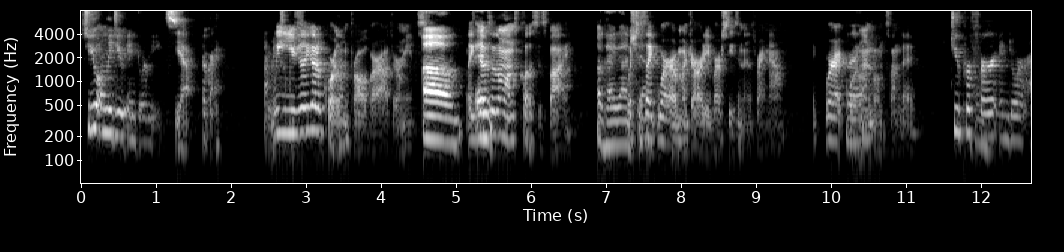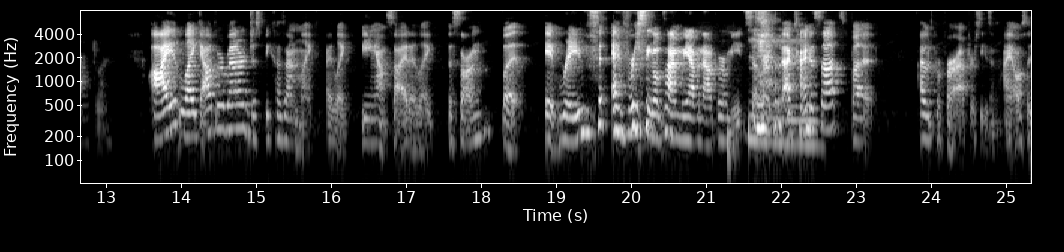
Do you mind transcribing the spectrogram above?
So you only do indoor meets? Yeah. Okay. We sense. usually go to Cortland for all of our outdoor meets. Oh, like those are the ones closest by, okay, gotcha. which is like where a majority of our season is right now. Like we're at Right. On Sunday. Do you oh. prefer indoor or outdoor? I like outdoor better just because I'm like I like being outside. I like the sun, but it rains every single time we have an outdoor meet, so like that kind of sucks. But I would prefer outdoor season. I also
